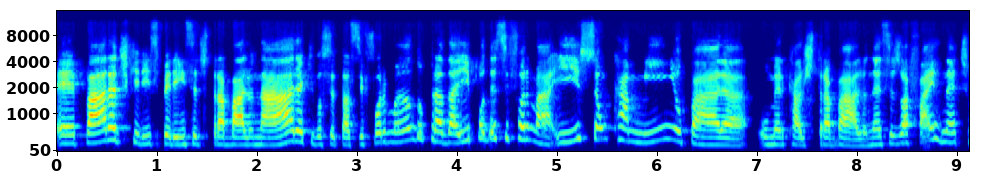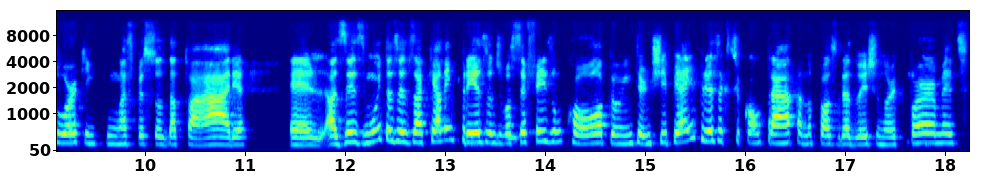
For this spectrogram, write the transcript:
é, para adquirir experiência de trabalho na área que você está se formando, para daí poder se formar. E isso é um caminho para o mercado de trabalho, né? Você já faz networking com as pessoas da tua área. É, às vezes, muitas vezes, aquela empresa onde você fez um co-op, um internship, é a empresa que te contrata no Post-Graduation Work Permit.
